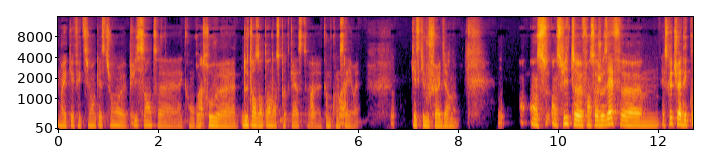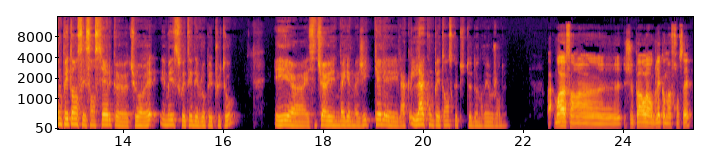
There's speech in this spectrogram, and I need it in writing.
Oui, effectivement, question euh, puissante euh, qu'on retrouve de temps en temps dans ce podcast comme conseil. Qu'est-ce qui vous ferait dire non? Ensuite, François-Joseph, est-ce que tu as des compétences essentielles que tu aurais aimé souhaiter développer plus tôt? Et, si tu avais une baguette magique, quelle est la compétence que tu te donnerais aujourd'hui? Bah, moi, enfin, euh, je parle anglais comme un français.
